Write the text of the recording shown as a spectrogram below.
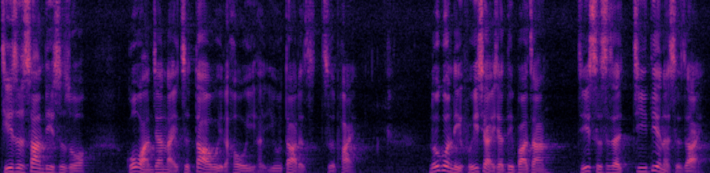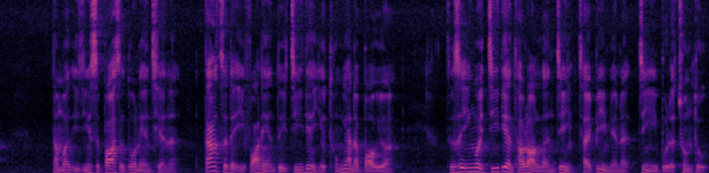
其实上帝是说，国王将来自大卫的后裔和犹大的支派。如果你回想一下第八章，即使是在基甸的时代，那么已经是八十多年前了。当时的以法莲对基甸有同样的抱怨，只是因为基甸头脑冷静，才避免了进一步的冲突。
